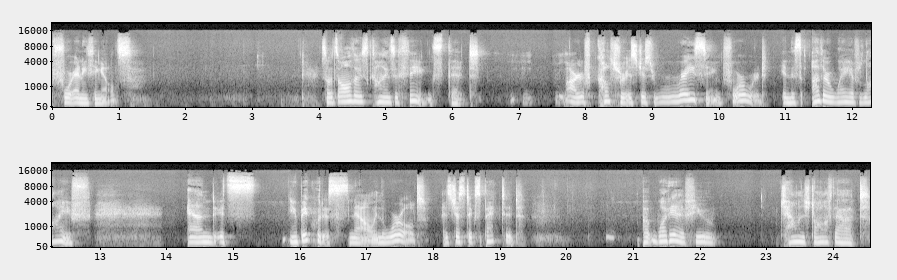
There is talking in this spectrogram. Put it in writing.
for anything else. So it's all those kinds of things that our culture is just racing forward in this other way of life. And it's ubiquitous now in the world, it's just expected. But what if you challenged all of that?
